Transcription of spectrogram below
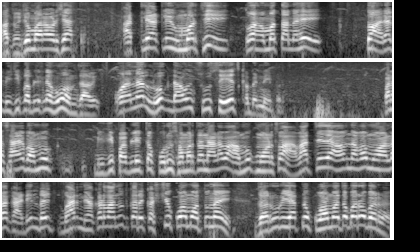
આ જોજો મારા ઓળશે આટલી આટલી ઉંમરથી તો સમજતા નહીં તો આર્યા બીજી પબ્લિકને હું સમજાવી? આના લોકડાઉન શું છે એ જ ખબર નહીં પડતી. પણ સાહેબ અમુક બીજી પબ્લિક તો પૂરું સમર્થન આલે અમુક માણસો આવા જ છે અવનવા મોહલા કાઢીને ભાઈ બહાર નીકળવાનું જ કરે. કશું કોમ હોતું નહીં. જરૂરિયાતનું કોમ હોય તો બરોબર. હે.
